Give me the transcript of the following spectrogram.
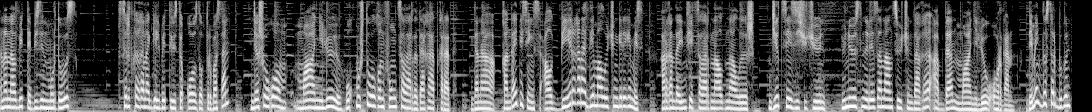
Анан албетте биздин мурдубуз сырткы гана келбетибизди кооздоп турбастан жашоого маанилүү укмуштуу болгон функцияларды дагы аткарат жана кандай десеңиз ал бир гана дем алуу үчүн керек эмес. Ар кандай инфекциялардын алдын алыш жыт сезиш үчүн үнүбүздүн резонансы үчүн дагы абдан маанилүү орган. Демек достор бүгүн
